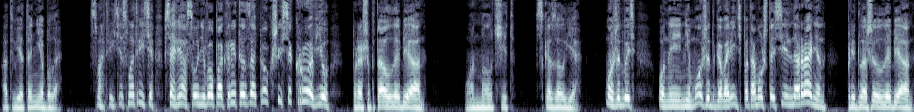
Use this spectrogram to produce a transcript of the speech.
Ответа не было. «Смотрите, смотрите, вся ряса у него покрыта запекшейся кровью!» — прошептал Лебиан. «Он молчит», — сказал я. «Может быть, он и не может говорить, потому что сильно ранен, — предложил Лебиан.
